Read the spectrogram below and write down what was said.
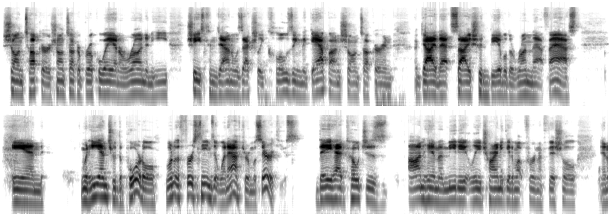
Sean Tucker. Sean Tucker broke away on a run and he chased him down and was actually closing the gap on Sean Tucker. And a guy that size shouldn't be able to run that fast. And when he entered the portal, one of the first teams that went after him was Syracuse. They had coaches on him immediately, trying to get him up for an official and,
